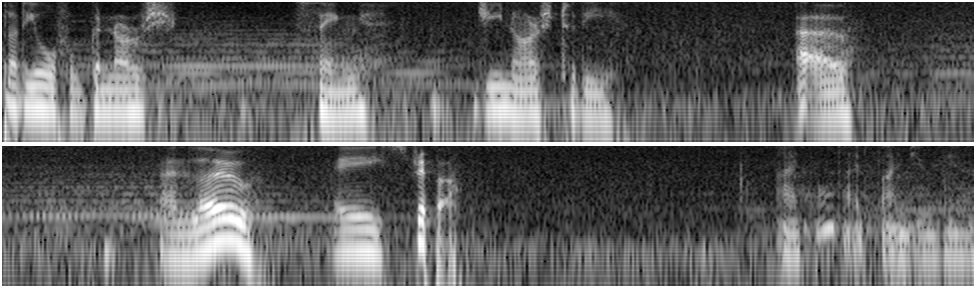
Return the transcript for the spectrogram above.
bloody awful Gnarsh thing. Gnarsh to the Uh oh. Hello? A stripper. I thought I'd find you here.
